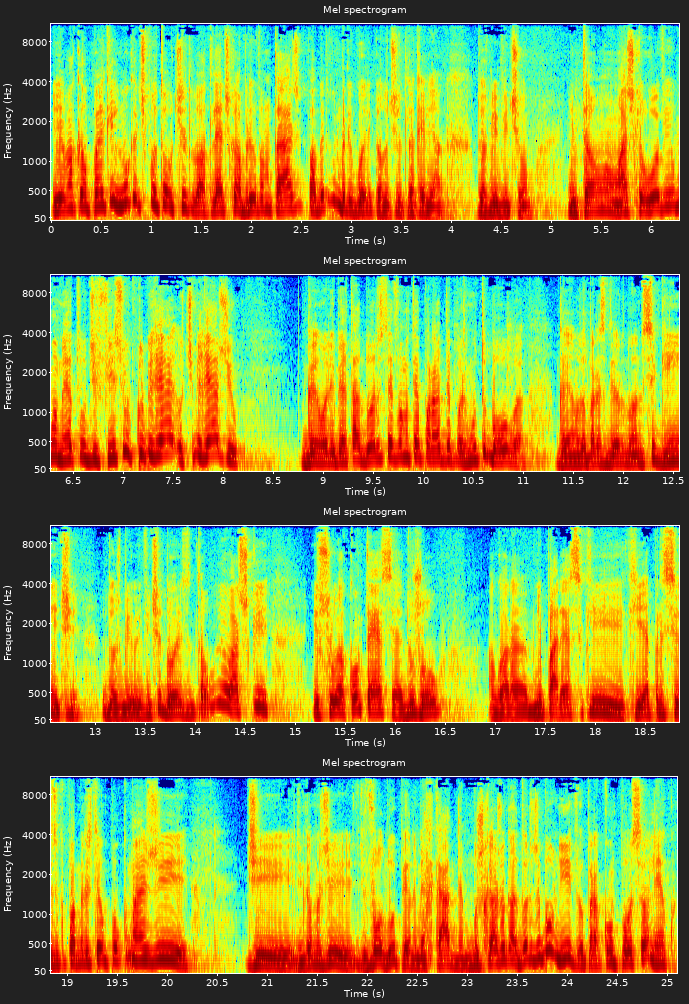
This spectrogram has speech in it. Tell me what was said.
E é uma campanha que ele nunca disputou o título. O Atlético abriu vantagem, o Palmeiras não brigou ali pelo título naquele ano, 2021. Então, acho que houve um momento difícil, o, clube, o time reagiu. Ganhou a Libertadores, teve uma temporada depois muito boa, ganhando o Brasileiro no ano seguinte, 2022. Então, eu acho que isso acontece, é do jogo. Agora, me parece que, que é preciso que o Palmeiras tenha um pouco mais de, de digamos, de, de volúpia no mercado, né? buscar jogadores de bom nível para compor seu elenco.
